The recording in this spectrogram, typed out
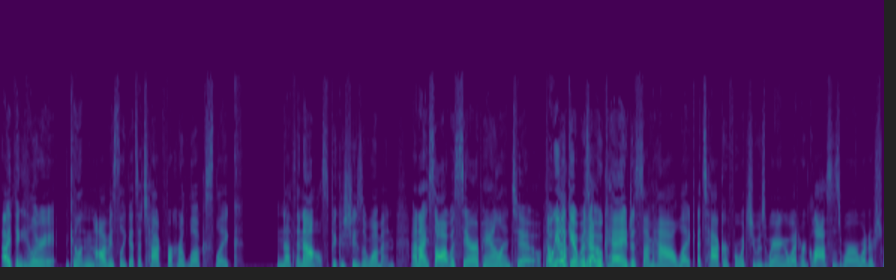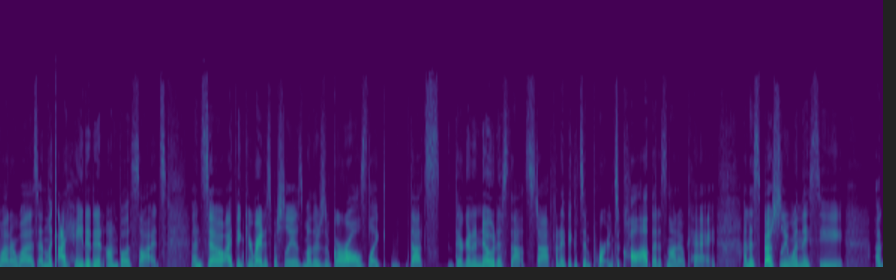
I think hillary clinton obviously gets attacked for her looks like nothing else because she's a woman. And i saw it with sarah palin too. Oh, yeah, like it was yeah. okay to somehow like attack her for what she was wearing or what her glasses were or what her sweater was. And like i hated it on both sides. And so i think you're right especially as mothers of girls like that's they're going to notice that stuff. And i think it's important to call out that it's not okay. And especially when they see a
